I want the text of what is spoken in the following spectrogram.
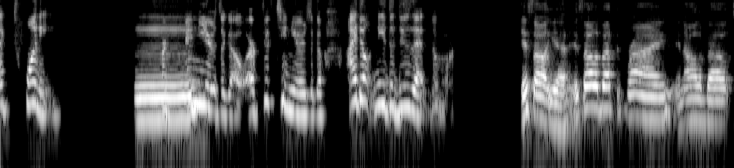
like 20 or 10 Mm, years ago or 15 years ago i don't need to do that no more it's all yeah. It's all about the grind and all about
